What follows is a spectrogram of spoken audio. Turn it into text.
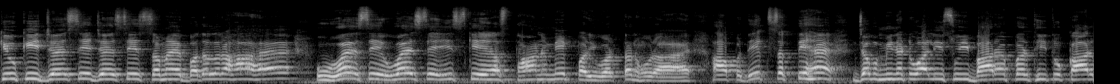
क्योंकि जैसे जैसे समय बदल रहा है, वैसे वैसे इसके स्थान में परिवर्तन हो रहा है। आप देख सकते हैं, जब मिनट वाली सुई 12 पर थी तो कार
